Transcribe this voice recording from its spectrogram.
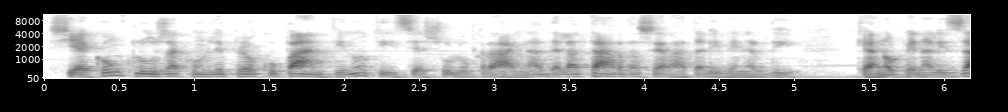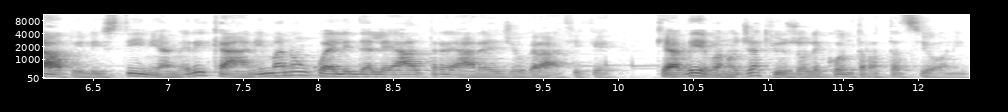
si è conclusa con le preoccupanti notizie sull'Ucraina della tarda serata di venerdì, che hanno penalizzato i listini americani ma non quelli delle altre aree geografiche, che avevano già chiuso le contrattazioni.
